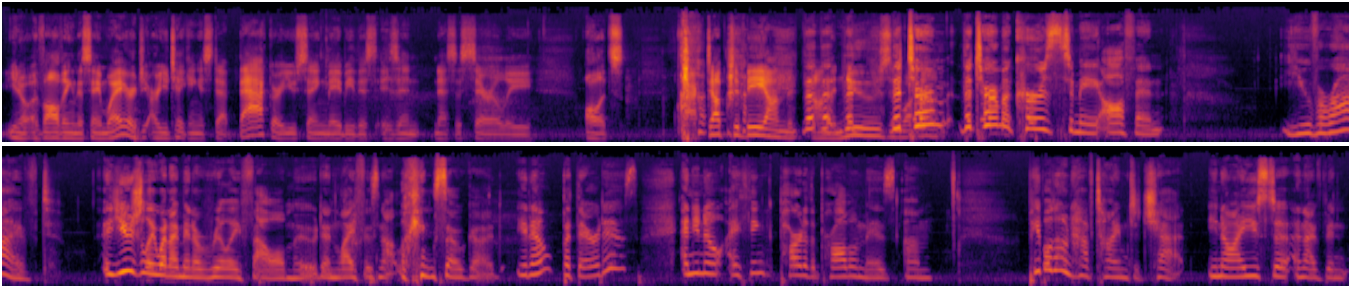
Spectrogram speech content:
you know, evolving in the same way, or do, are you taking a step back? Are you saying maybe this isn't necessarily all it's cracked up to be on the, on the, news? The term the term occurs to me often. You've arrived. Usually when I'm in a really foul mood and life is not looking so good, you know. But there it is, and you know I think part of the problem is um, people don't have time to chat. You know, I used to, and I've been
